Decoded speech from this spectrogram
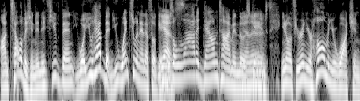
on television. And if you've been, well, you have been. You went to an NFL game. There's a lot of downtime in those Yeah, games. is. You know, if you're in your home and you're watching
